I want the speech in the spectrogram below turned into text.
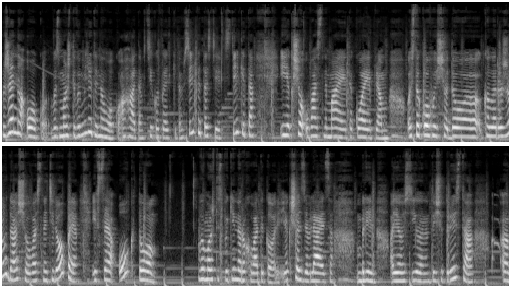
вже на око. Ви зможете вимірювати на око. Ага, там в ці котлетки там стільки-то, стільки-то. І якщо у вас немає такої, прям ось такого що до калоражу, да, що у вас не тільопає і все ок, то ви можете спокійно рахувати калорії. Якщо з'являється, блін, а я ось їла на 1300, а,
